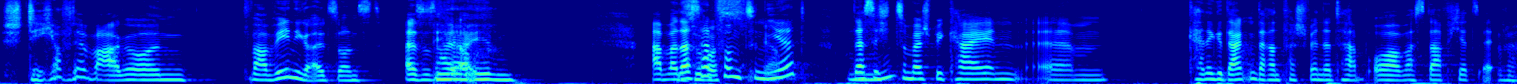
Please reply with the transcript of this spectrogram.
Stehe ich auf der Waage und war weniger als sonst. Also es ist halt auch eben. Aber das Sowas, hat funktioniert, dass Mhm. ich zum Beispiel kein, ähm, keine Gedanken daran verschwendet habe, oh, was darf ich jetzt, äh, aber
